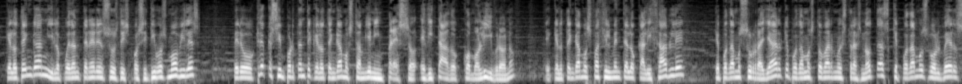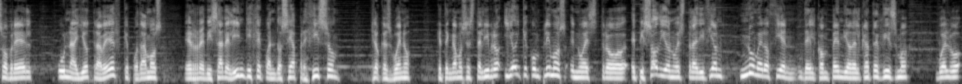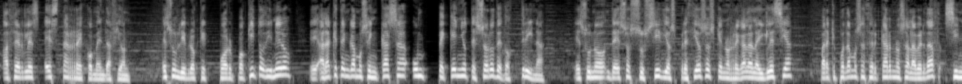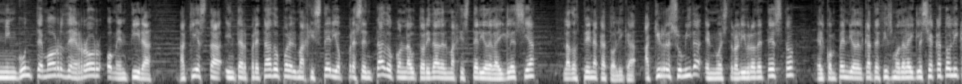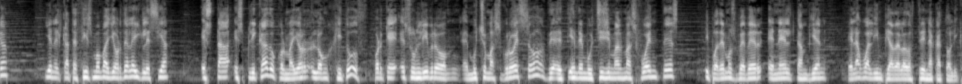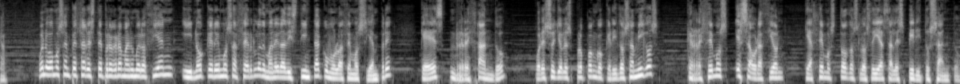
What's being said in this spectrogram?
que lo tengan y lo puedan tener en sus dispositivos móviles, pero creo que es importante que lo tengamos también impreso, editado como libro, ¿no? Eh, que lo tengamos fácilmente localizable, que podamos subrayar, que podamos tomar nuestras notas, que podamos volver sobre él una y otra vez, que podamos eh, revisar el índice cuando sea preciso. Creo que es bueno que tengamos este libro y hoy que cumplimos nuestro episodio, nuestra edición número 100 del Compendio del Catecismo, vuelvo a hacerles esta recomendación. Es un libro que por poquito dinero eh, hará que tengamos en casa un pequeño tesoro de doctrina. Es uno de esos subsidios preciosos que nos regala la Iglesia para que podamos acercarnos a la verdad sin ningún temor de error o mentira. Aquí está interpretado por el magisterio, presentado con la autoridad del magisterio de la Iglesia, la doctrina católica. Aquí resumida en nuestro libro de texto, el compendio del Catecismo de la Iglesia Católica, y en el Catecismo Mayor de la Iglesia está explicado con mayor longitud, porque es un libro eh, mucho más grueso, tiene muchísimas más fuentes y podemos beber en él también el agua limpia de la doctrina católica. Bueno, vamos a empezar este programa número 100 y no queremos hacerlo de manera distinta como lo hacemos siempre, que es rezando. Por eso yo les propongo, queridos amigos, que recemos esa oración que hacemos todos los días al Espíritu Santo.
